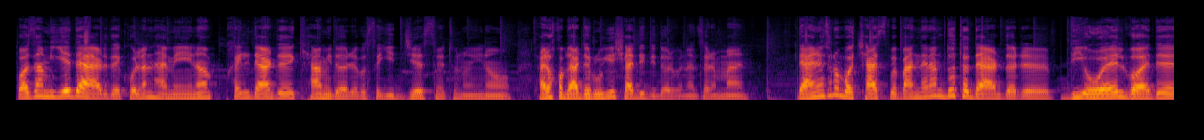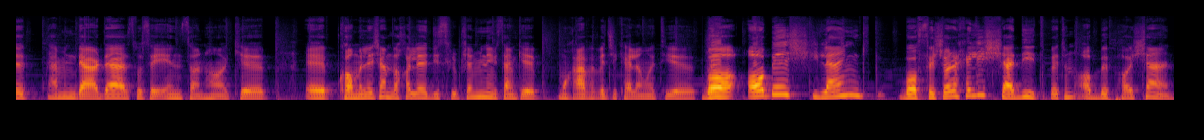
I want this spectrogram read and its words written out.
بازم یه درده کلا همه اینا خیلی درد کمی داره واسه جسمتون و اینا. ولی خب درد روحی شدیدی داره به نظر من. دهنتون رو با چسب بندن هم دو تا درد داره. ال واحد همین درده است واسه انسان ها که کاملش هم داخل description می نویسم که مخففه چه کلماتیه. با آب شیلنگ با فشار خیلی شدید بهتون آب بپاشن.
